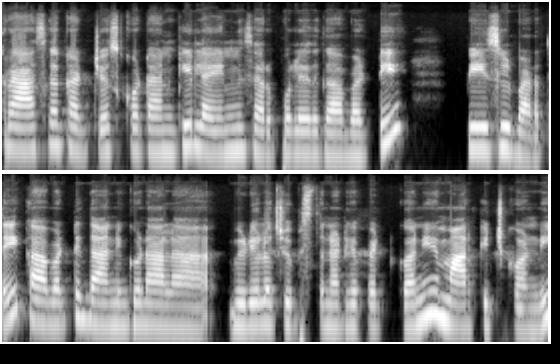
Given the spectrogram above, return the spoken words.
క్రాస్గా కట్ చేసుకోవటానికి లైనింగ్ సరిపోలేదు కాబట్టి పీసులు పడతాయి. కాబట్టి దానికి కూడా అలా వీడియోలో చూపిస్తున్నట్టుగా పెట్టుకొని మార్క్ ఇచ్చుకోండి.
